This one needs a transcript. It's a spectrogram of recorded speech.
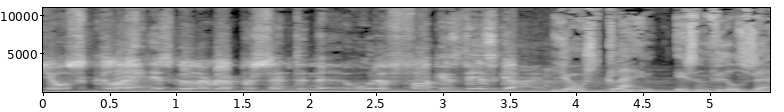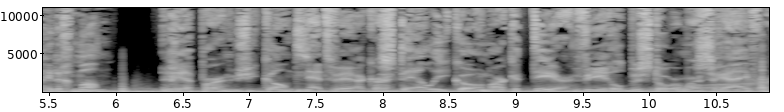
Joost Klein is gonna represent the. Who the fuck is this guy? Joost Klein is een veelzijdig man. Rapper, muzikant, netwerker, stijlicoon, marketeer, wereldbestormer, schrijver.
